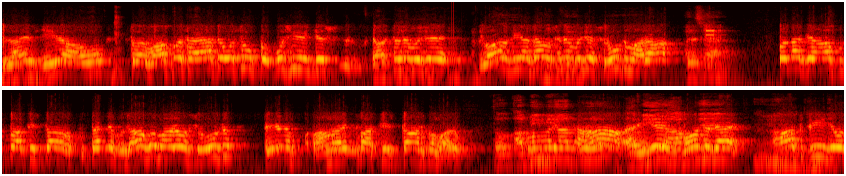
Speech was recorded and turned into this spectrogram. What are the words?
لائف جی رہا ہوں۔ تو واپس آیا تو اس اسی جس ڈاکٹر نے مجھے جواب دیا تھا اس نے مجھے سروٹ مارا۔ اچھا۔ بولا کہ آپ پاکستان پہلے خدا کو مارو سروٹ پھر ہمارے پاکستان کو مارو۔ تو ابھی بھی آپ ہاں آپ کی جو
